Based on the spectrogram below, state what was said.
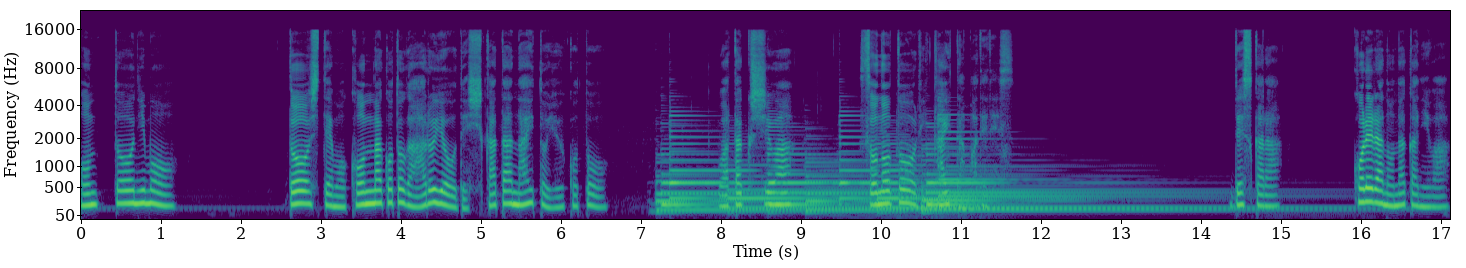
本当にもうどうしてもこんなことがあるようで仕方ないということを私はその通り書いたまでです。ですからこれらの中には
